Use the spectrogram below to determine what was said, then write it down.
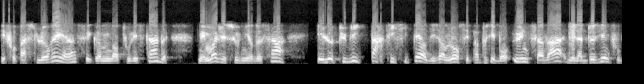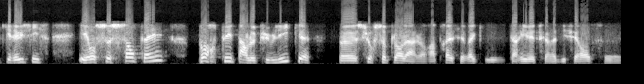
il faut pas se leurrer, hein, c'est comme dans tous les stades, mais moi j'ai souvenir de ça. Et le public participait en disant non, c'est pas possible. Bon, une ça va, mais la deuxième, faut qu'il réussisse. Et on se sentait porté par le public euh, sur ce plan-là. Alors après, c'est vrai qu'il est arrivé de faire la différence euh,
